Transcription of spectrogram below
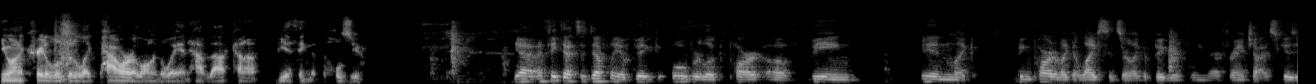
you want to create a little bit of like power along the way and have that kind of be a thing that pulls you. Yeah, I think that's a, definitely a big overlooked part of being in like being part of like a license or like a bigger thing or a franchise because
